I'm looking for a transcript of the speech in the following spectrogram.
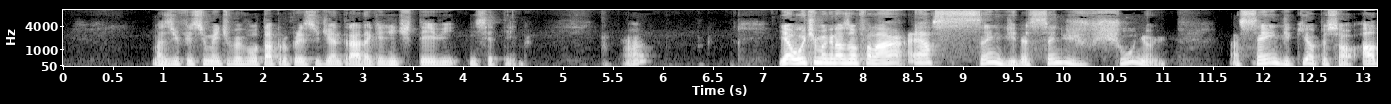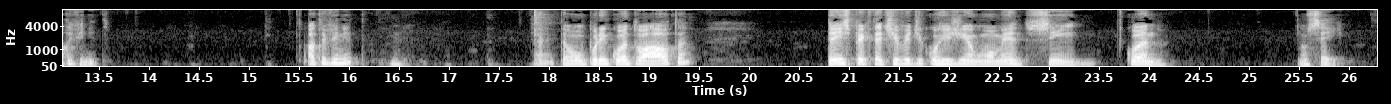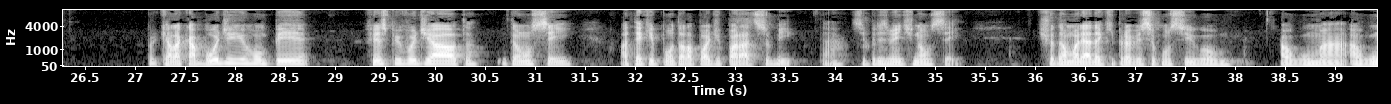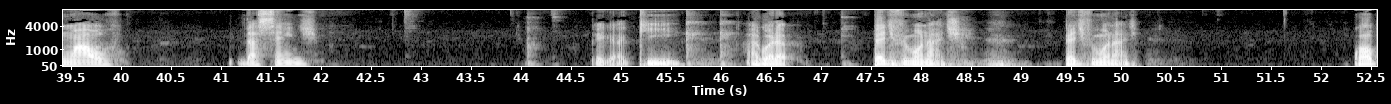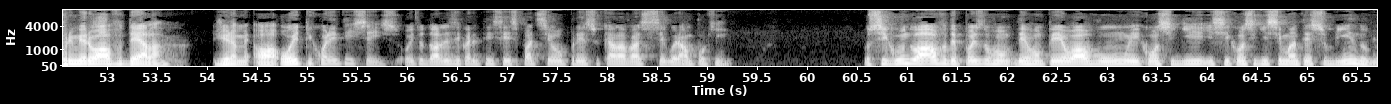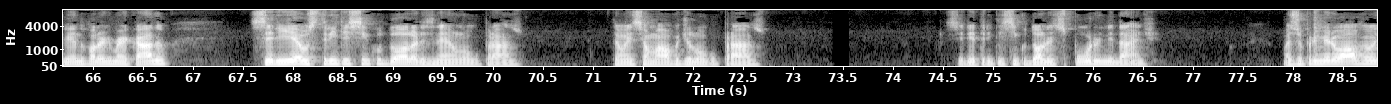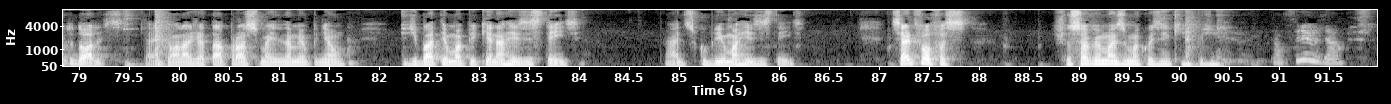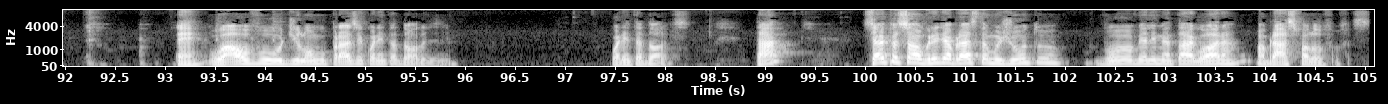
Mas dificilmente vai voltar para o preço de entrada que a gente teve em setembro. Tá? E a última que nós vamos falar é a Sandy, da Sandy Júnior. Acende aqui, ó, pessoal, alta infinita. Alta infinita. É, então, por enquanto, alta. Tem expectativa de corrigir em algum momento? Sim. Quando? Não sei. Porque ela acabou de romper, fez pivô de alta, então não sei até que ponto ela pode parar de subir, tá? Simplesmente não sei. Deixa eu dar uma olhada aqui para ver se eu consigo alguma algum alvo da Sandy. Pegar aqui. Agora, pede Fibonacci. Pede Fibonacci. Qual o primeiro alvo dela? Geralmente, ó, 8,46. 8 dólares e 46 pode ser o preço que ela vai se segurar um pouquinho. O segundo alvo, depois do, de romper o alvo 1 e conseguir, e se conseguir se manter subindo, ganhando valor de mercado, seria os 35 dólares, né, no longo prazo. Então esse é um alvo de longo prazo. Seria 35 dólares por unidade. Mas o primeiro alvo é 8 dólares. Tá? Então ela já está próxima, aí, na minha opinião, de bater uma pequena resistência. Tá? Descobrir uma resistência. Certo, fofas? Deixa eu só ver mais uma coisinha aqui rapidinho. Tá frio já. É, o alvo de longo prazo é 40 dólares. Né? 40 dólares. Tá? Certo, pessoal? Um grande abraço, tamo junto. Vou me alimentar agora. Um abraço, falou, fofas.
